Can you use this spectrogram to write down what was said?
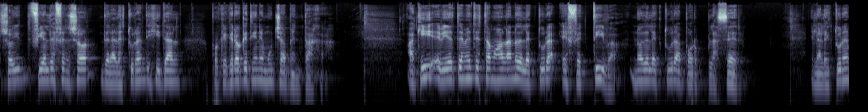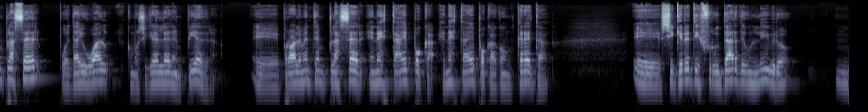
soy fiel defensor de la lectura en digital porque creo que tiene muchas ventajas. Aquí evidentemente estamos hablando de lectura efectiva, no de lectura por placer. En la lectura en placer, pues da igual como si quieres leer en piedra. Eh, probablemente en placer en esta época, en esta época concreta, eh, si quieres disfrutar de un libro, mm,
